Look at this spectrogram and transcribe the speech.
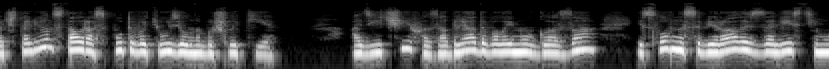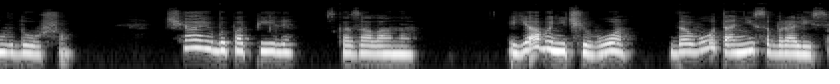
Почтальон стал распутывать узел на башлыке, а дьячиха заглядывала ему в глаза и словно собиралась залезть ему в душу. «Чаю бы попили», — сказала она. «Я бы ничего. Да вот они собрались»,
